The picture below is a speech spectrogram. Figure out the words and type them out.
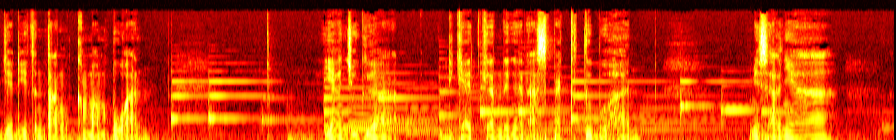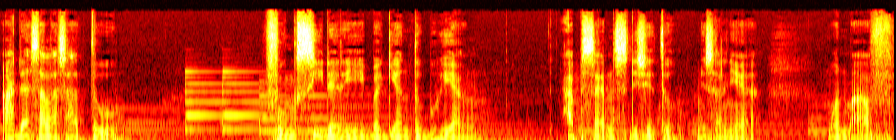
jadi tentang kemampuan yang juga dikaitkan dengan aspek ketubuhan Misalnya ada salah satu fungsi dari bagian tubuh yang absence di situ. Misalnya, mohon maaf,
